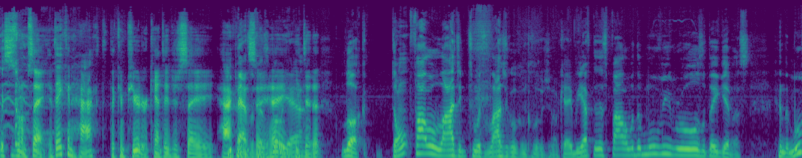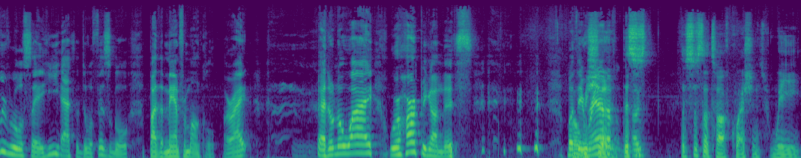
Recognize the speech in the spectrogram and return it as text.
This is what I'm saying. If they can hack the computer, can't they just say hack it and say, hey, yeah. he did it? Look, don't follow logic to its logical conclusion. Okay, we have to just follow the movie rules that they give us. And the movie rules say he has to do a physical by the man from Uncle. All right. I don't know why we're harping on this, but Well, they we ran out should. of. This uh, is this is the tough questions we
